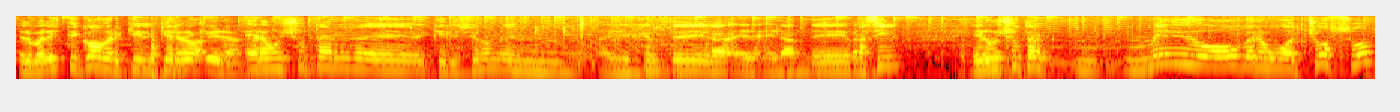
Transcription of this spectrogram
el Ballistic Overkill, que ¿De era, qué era? era un shooter eh, que lo hicieron en eh, gente, era- era- eran de Brasil. Era un shooter medio overwatchoso,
